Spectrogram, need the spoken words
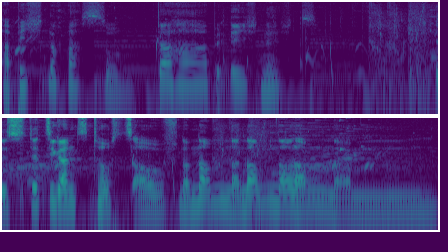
Habe ich noch was? So, da habe ich nichts. Ist jetzt die ganzen Toasts auf. Nom nom nom nom nom nom nom.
